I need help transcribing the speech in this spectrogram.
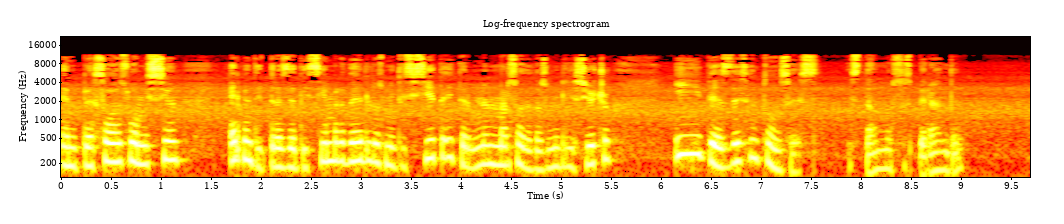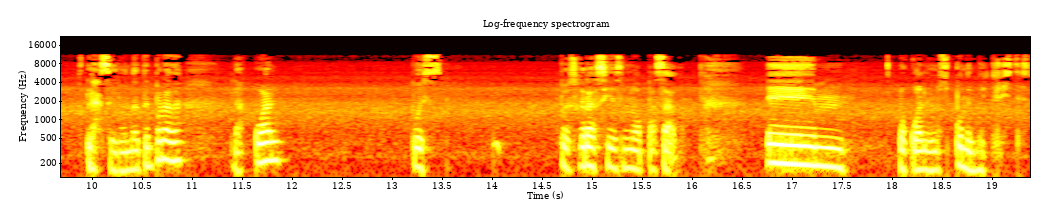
Empezó su emisión el 23 de diciembre del 2017 y terminó en marzo de 2018. Y desde ese entonces estamos esperando la segunda temporada, la cual, pues, pues gracias no ha pasado. Em, lo cual nos pone muy tristes.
